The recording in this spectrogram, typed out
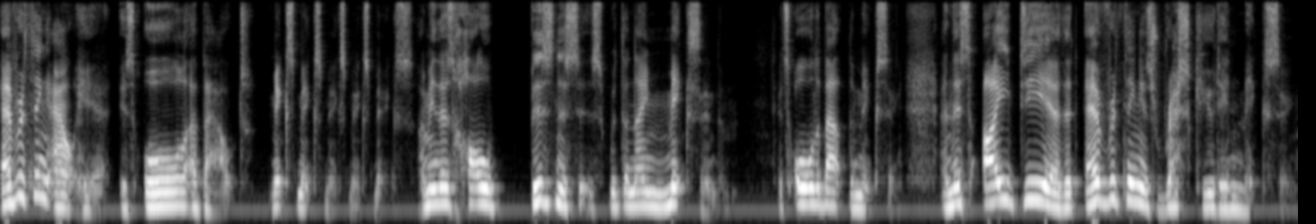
everything out here is all about mix, mix, mix, mix, mix. I mean, there's whole businesses with the name mix in them. It's all about the mixing. And this idea that everything is rescued in mixing.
